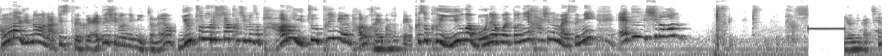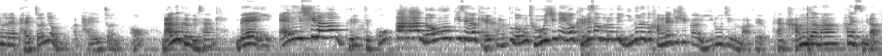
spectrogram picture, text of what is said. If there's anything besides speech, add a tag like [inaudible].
정말 유명한 아티스트 그 에드시런님이 있잖아요. 유튜브를 시작하시면서 바로 유튜브 프리미엄에 바로 가입하셨대요. 그래서 그 이유가 뭐냐고 했더니 하시는 말씀이 에드시런 이러니까 채널에 발전이 없는 거야 발전이 어? 나는 그래도 생각해 내 이 에드시런 드립 듣고 하하 너무 웃기세요 개그 감각도 너무 좋으시네요 그래서 그런데 이 노래도 강좌해 주실까요? 이러지는 마세요 그냥 강좌나 하겠습니다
